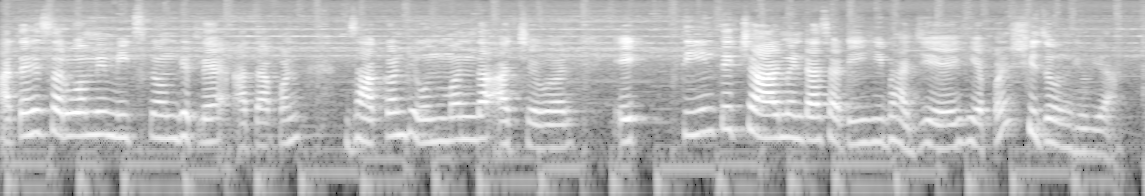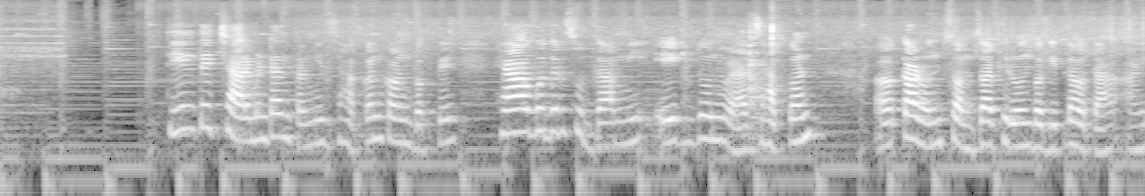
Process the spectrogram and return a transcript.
आता हे सर्व मी मिक्स करून घेतले आहे. आता आपण झाकण ठेवून मंद आचेवर एक तीन ते चार मिनटासाठी ही भाजी आहे ही आपण शिजवून घेऊया. तीन ते चार मिनटानंतर मी झाकण काढून बघते. ह्या अगोदरसुद्धा मी एक दोन वेळा झाकण काढून चमचा फिरवून बघितला होता आणि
